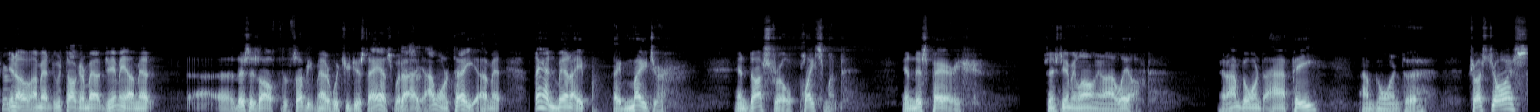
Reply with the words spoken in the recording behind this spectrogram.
sure. you know, I mean, we're talking about Jimmy. I mean, uh, this is off the subject matter which you just asked, but yes, I, I want to tell you, I mean, there hadn't been a, a major industrial placement in this parish since Jimmy Long and I left. And I'm going to IP, I'm going to Trus Joist,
